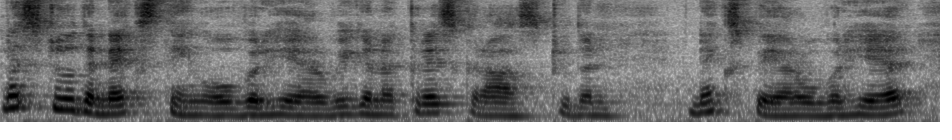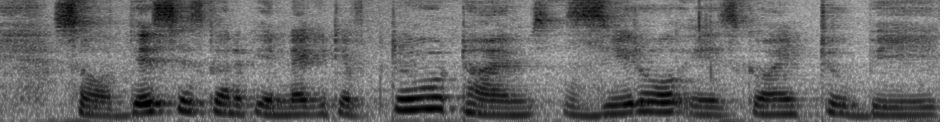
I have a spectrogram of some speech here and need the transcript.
let's do the next thing over here. We're going to crisscross to the next pair over here. So this is going to be a negative 2 times 0 is going to be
